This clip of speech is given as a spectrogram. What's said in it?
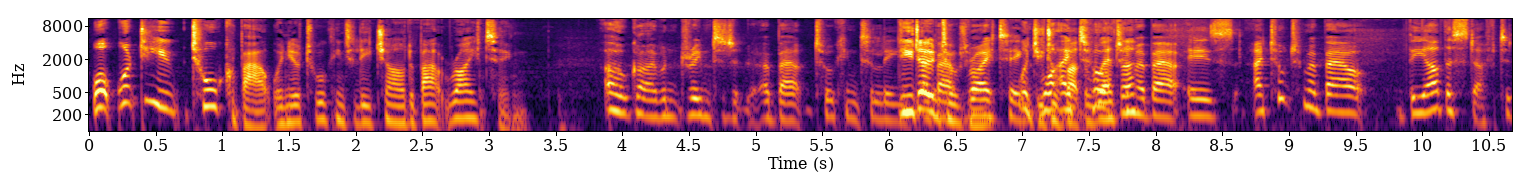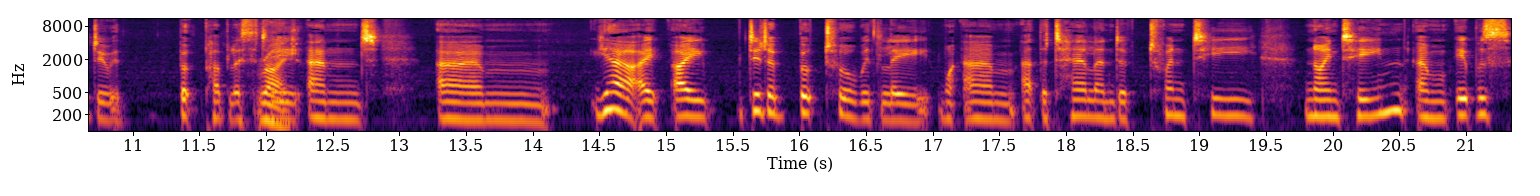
What what do you talk about when you're talking to Lee Child about writing? Oh God, I wouldn't dream to, about talking to Lee. You don't about talk to writing. Him. What, do you what talk about I talk to him about is I talk to him about the other stuff to do with book publicity right. and um, yeah, I, I did a book tour with Lee um, at the tail end of 2019. Um, it was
